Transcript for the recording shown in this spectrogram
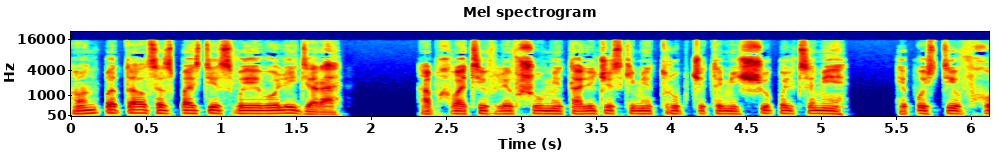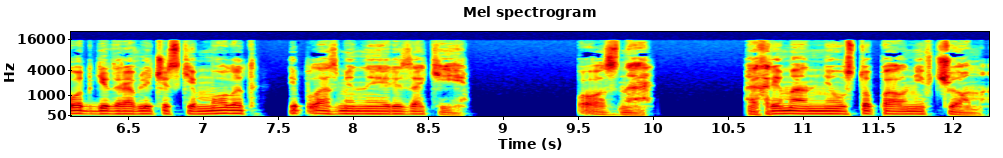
он пытался спасти своего лидера, обхватив левшу металлическими трубчатыми щупальцами и пустив в ход гидравлический молот и плазменные резаки. Поздно. Ахриман не уступал ни в чем.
